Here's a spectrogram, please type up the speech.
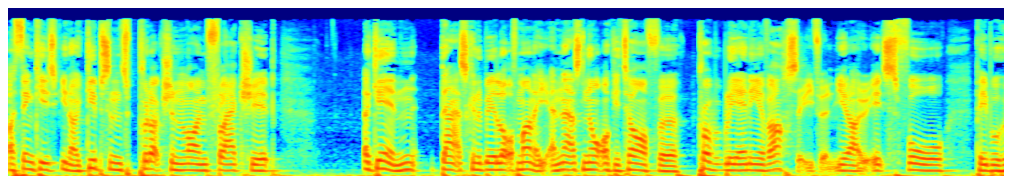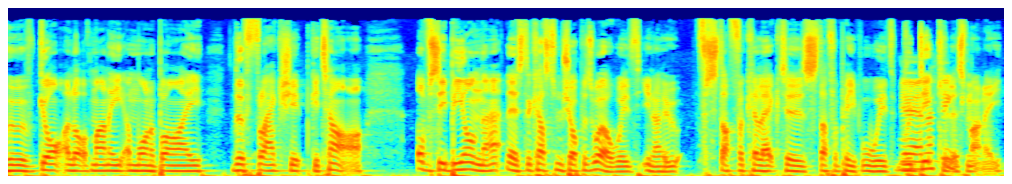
I think, is you know Gibson's production line flagship. Again, that's going to be a lot of money, and that's not a guitar for probably any of us. Even you know, it's for people who have got a lot of money and want to buy the flagship guitar. Obviously, beyond that, there's the custom shop as well, with you know stuff for collectors, stuff for people with Yeah, ridiculous money.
